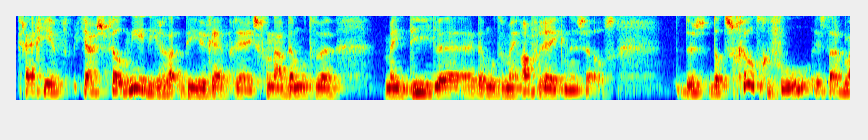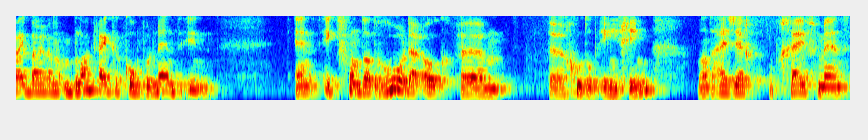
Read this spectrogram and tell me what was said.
krijg je juist veel meer die, die red race. Van nou, daar moeten we mee dealen, hè, daar moeten we mee afrekenen zelfs. Dus dat schuldgevoel is daar blijkbaar een, belangrijke component in. En ik vond dat Roor daar ook ehm, eh, goed op inging. Want hij zegt op een gegeven moment...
